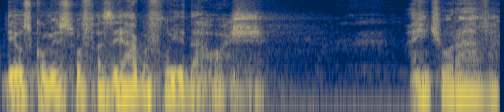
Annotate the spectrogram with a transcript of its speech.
Deus começou a fazer água fluir da rocha. A gente orava.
